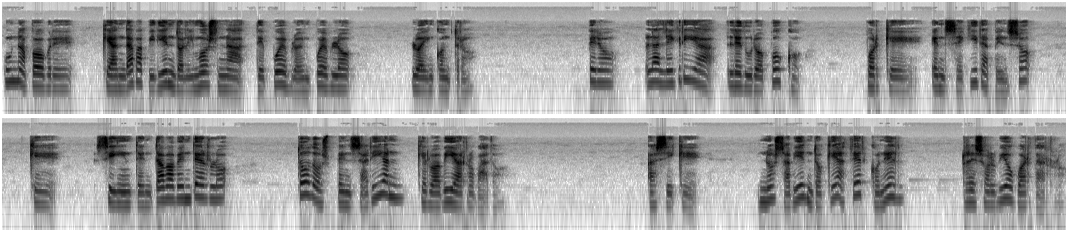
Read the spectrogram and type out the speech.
Una pobre que andaba pidiendo limosna de pueblo en pueblo lo encontró. Pero la alegría le duró poco, porque enseguida pensó que si intentaba venderlo, todos pensarían que lo había robado. Así que, no sabiendo qué hacer con él, resolvió guardarlo.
